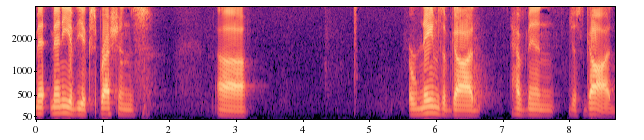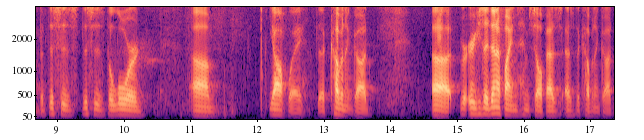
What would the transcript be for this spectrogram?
m- many of the expressions uh, or names of God have been just God, but this is, this is the Lord um, Yahweh, the covenant God. Uh, he's identifying himself as, as the covenant God.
